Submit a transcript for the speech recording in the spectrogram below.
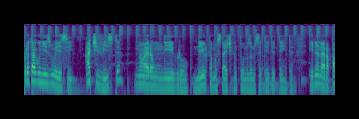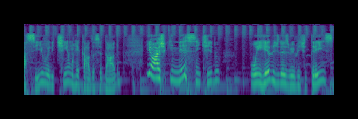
Protagonismo esse ativista, não era um negro, negro que a mocidade cantou nos anos 70 e 80. Ele não era passivo, ele tinha um recado a ser dado. E eu acho que nesse sentido, o enredo de 2023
